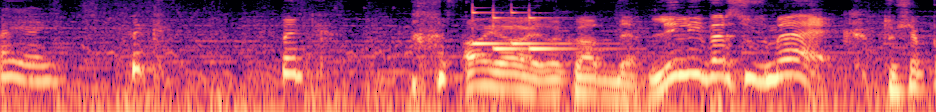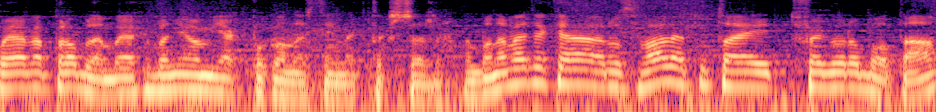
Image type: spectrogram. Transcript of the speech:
Ojej. Pyk, pyk. Oj, oj, dokładnie. Lily versus Meg! Tu się pojawia problem, bo ja chyba nie mam jak pokonać tej Meg, tak szczerze. No bo nawet jak ja rozwalę tutaj twojego robota,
